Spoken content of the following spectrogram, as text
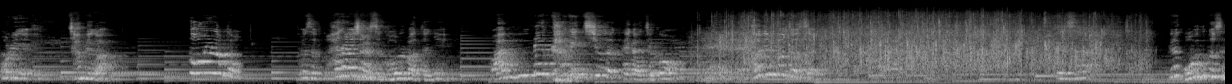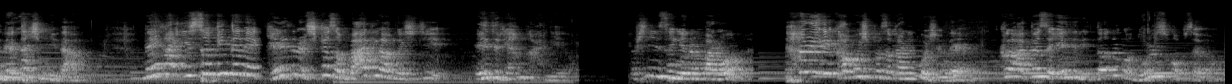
우리 자매가 또르고 그래서 화장실에서 거울 봤더니 완벽하게 치유돼가지고 거짓말졌어요. 그래서 모든 것은 내 탓입니다. 내가 있었기 때문에 걔들을 시켜서 마귀가 한 것이지 애들이 한 거 아니에요. 신인생애는 바로 편하게 가고 싶어서 가는 곳인데 그 앞에서 애들이 떠들고 놀 수가 없어요.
